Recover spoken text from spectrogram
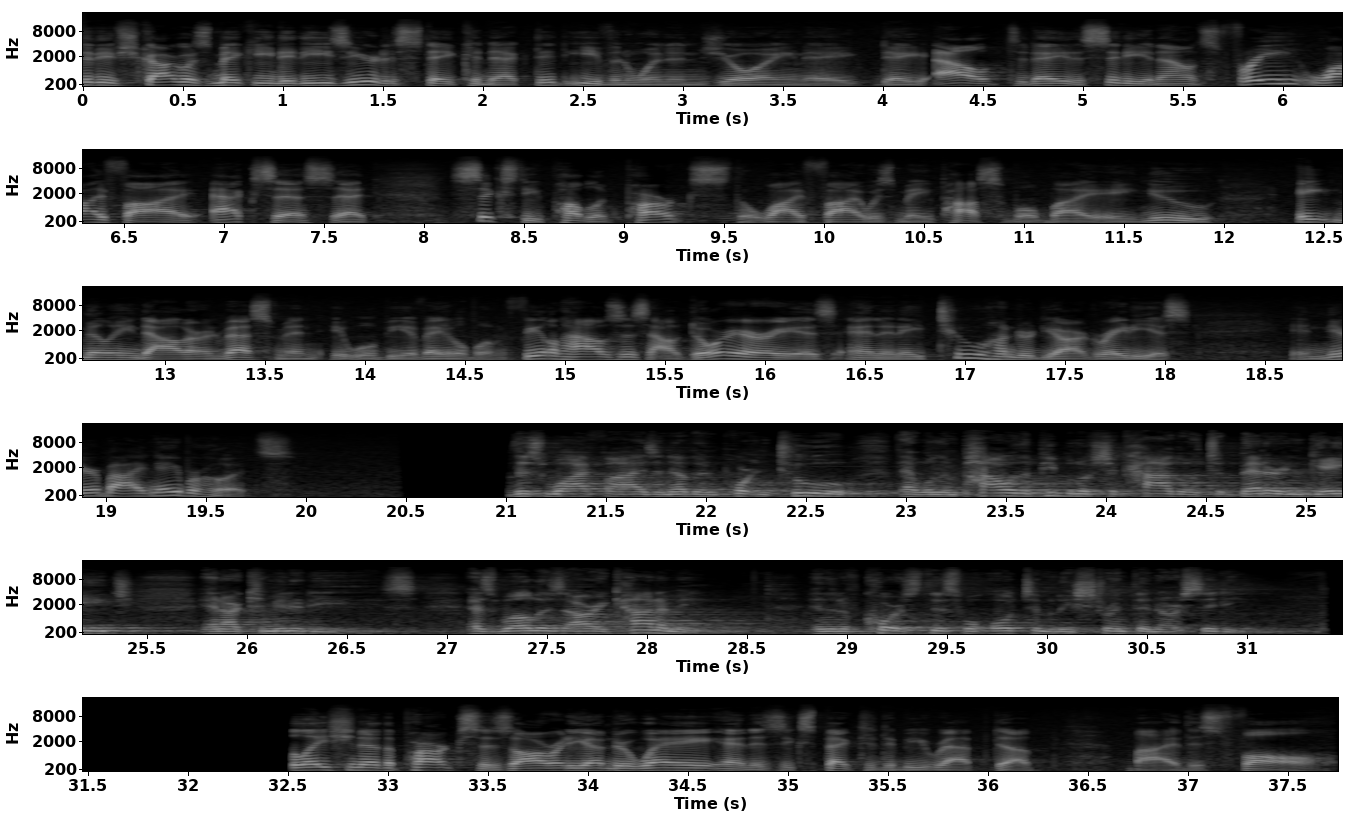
City of Chicago is making it easier to stay connected even when enjoying a day out. Today, the city announced free Wi-Fi access at 60 public parks. The Wi-Fi was made possible by a new $8 million investment. It will be available in field houses, outdoor areas, and in a 200-yard radius in nearby neighborhoods. This Wi-Fi is another important tool that will empower the people of Chicago to better engage in our communities as well as our economy. And then, of course, this will ultimately strengthen our city. Installation at the parks is already underway and is expected to be wrapped up by this fall.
